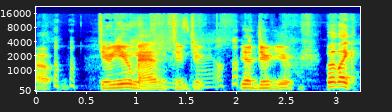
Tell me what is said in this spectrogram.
"Oh, do you, Give me a man? Do, do, yeah, do you? But like,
